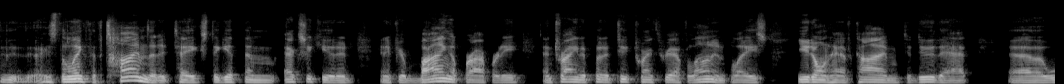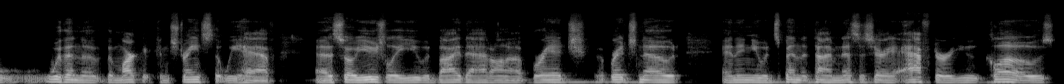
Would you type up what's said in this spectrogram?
is the length of time that it takes to get them executed. And if you're buying a property and trying to put a 223F loan in place, you don't have time to do that. uh, within the, the market constraints that we have. Uh, so usually you would buy that on a bridge, a bridge note, and then you would spend the time necessary after you close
